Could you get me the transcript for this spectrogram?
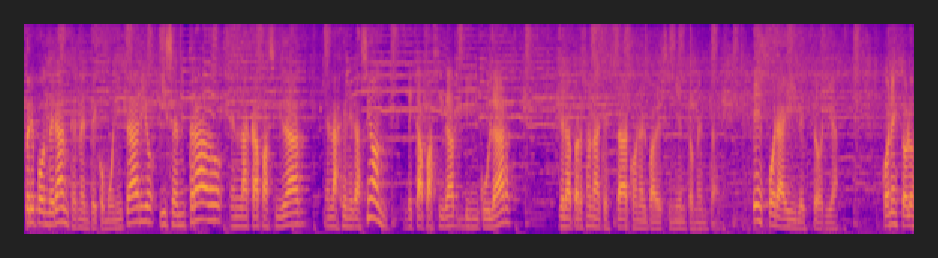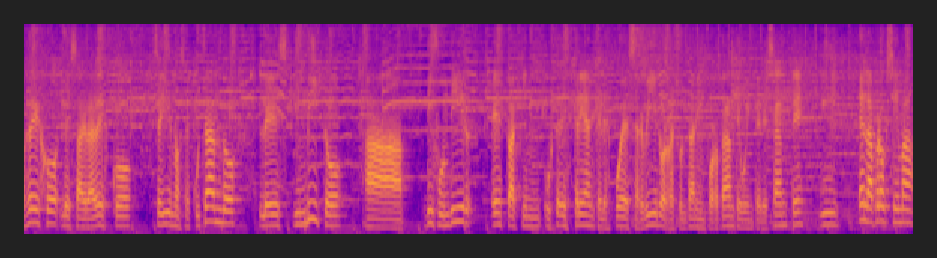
preponderantemente comunitario y centrado en la capacidad, en la generación de capacidad vincular de la persona que está con el padecimiento mental. Es por ahí la historia. Con esto los dejo, les agradezco seguirnos escuchando, les invito a difundir esto a quien ustedes crean que les puede servir o resultar importante o interesante y en la próxima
